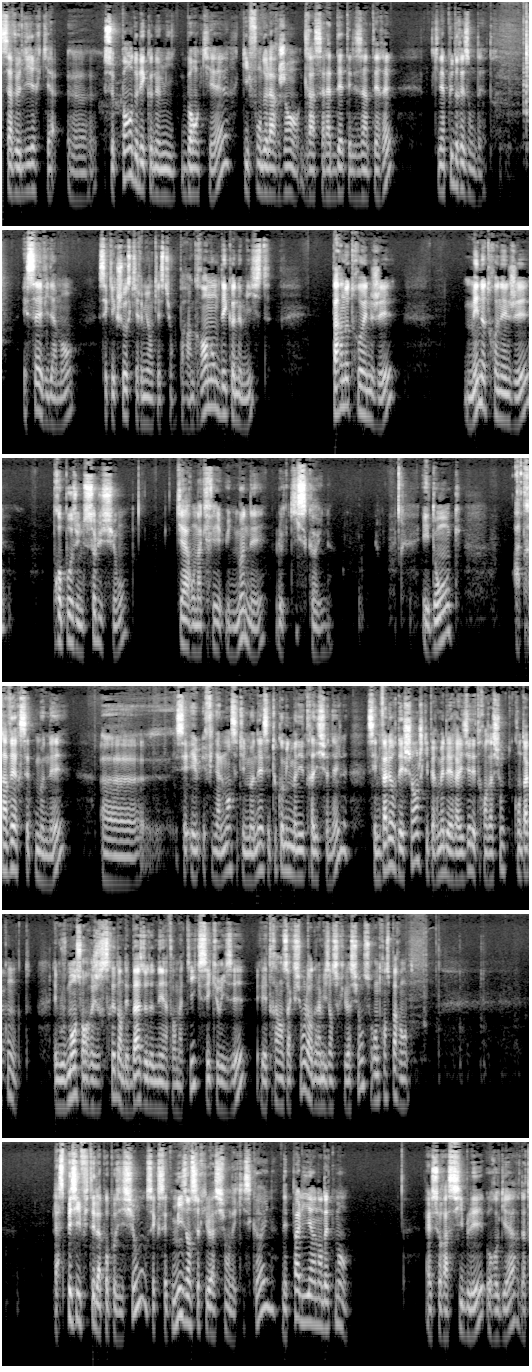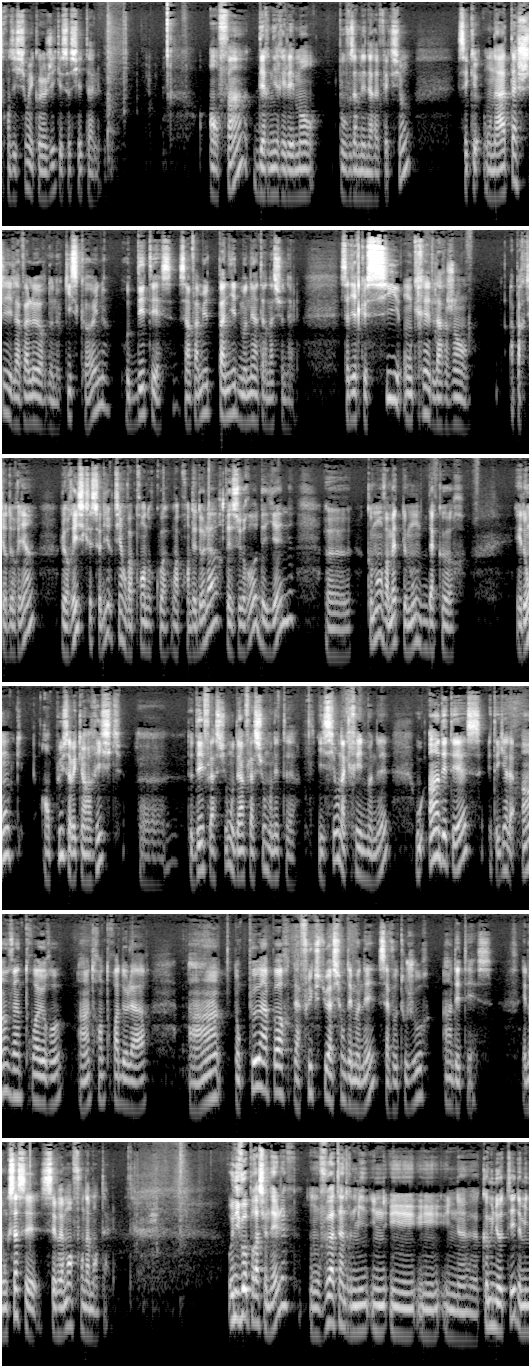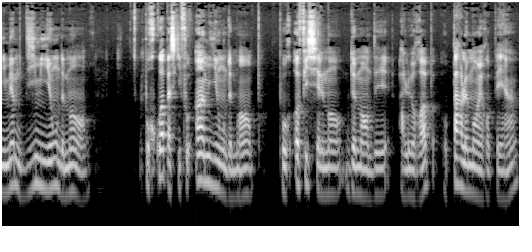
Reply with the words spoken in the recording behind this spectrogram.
ça veut dire qu'il y a euh, ce pan de l'économie bancaire qui font de l'argent grâce à la dette et les intérêts, qui n'a plus de raison d'être. Et ça, évidemment, c'est quelque chose qui est remis en question par un grand nombre d'économistes par notre ONG, mais notre ONG propose une solution car on a créé une monnaie, le Kisscoin. Et donc, à travers cette monnaie, euh, et finalement c'est une monnaie, c'est tout comme une monnaie traditionnelle, c'est une valeur d'échange qui permet de réaliser des transactions compte à compte. Les mouvements sont enregistrés dans des bases de données informatiques sécurisées et les transactions lors de la mise en circulation seront transparentes. La spécificité de la proposition, c'est que cette mise en circulation des Kisscoins n'est pas liée à un endettement. Elle sera ciblée au regard de la transition écologique et sociétale. Enfin, dernier élément pour vous amener à la réflexion, c'est qu'on a attaché la valeur de nos Kisscoins au DTS. C'est un fameux panier de monnaie internationale. C'est-à-dire que si on crée de l'argent à partir de rien, le risque c'est de se dire tiens, on va prendre quoi? On va prendre des dollars, des euros, des yens. Euh, comment on va mettre le monde d'accord? Et donc, en plus, avec un risque euh, de déflation ou d'inflation monétaire. Ici, on a créé une monnaie où un DTS est égal à 1,23 euros, 1,33 dollars, 1. Donc, peu importe la fluctuation des monnaies, ça vaut toujours un DTS. Et donc, ça, c'est vraiment fondamental. Au niveau opérationnel, on veut atteindre une, une communauté de minimum 10 millions de membres. Pourquoi? Parce qu'il faut 1 million de membres pour officiellement demander à l'Europe, au Parlement européen,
